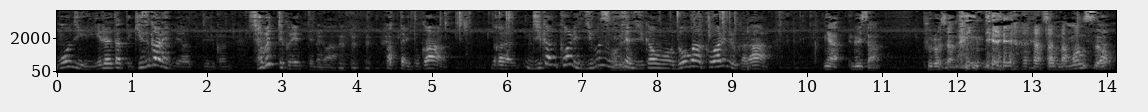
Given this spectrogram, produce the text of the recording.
文字入れられたって気づかねえんだよっていうか喋ってくれっていうのが あったりとかだから時間食われる自分の人生の時間を動画が食われるからいやルイさんプロじゃないんで そんなもんっすよ。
